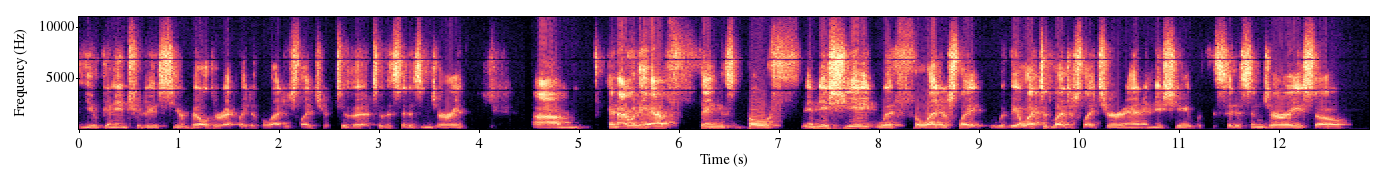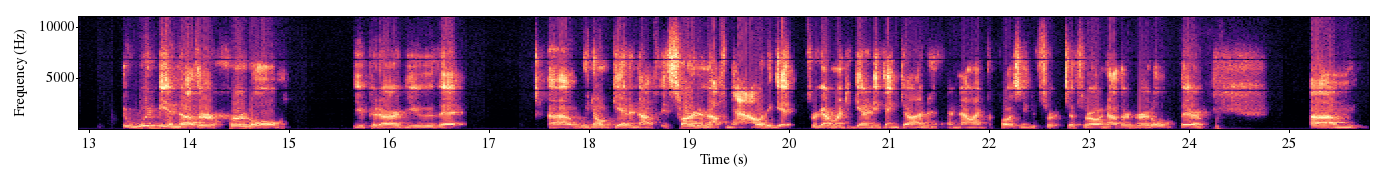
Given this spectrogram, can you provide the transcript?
you can introduce your bill directly to the legislature to the to the citizen jury. Um, and I would have things both initiate with the legislate with the elected legislature and initiate with the citizen jury. So it would be another hurdle. You could argue that uh, we don't get enough. It's hard enough now to get for government to get anything done, and now I'm proposing to, th- to throw another hurdle there. Um,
